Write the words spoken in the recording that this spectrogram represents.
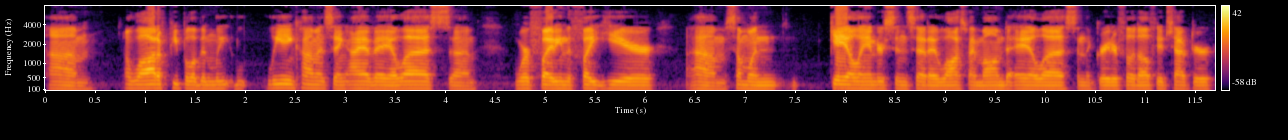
Um, a lot of people have been le- leading comments saying, "I have ALS. Um, we're fighting the fight here." Um, someone, Gail Anderson, said, "I lost my mom to ALS, and the Greater Philadelphia chapter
